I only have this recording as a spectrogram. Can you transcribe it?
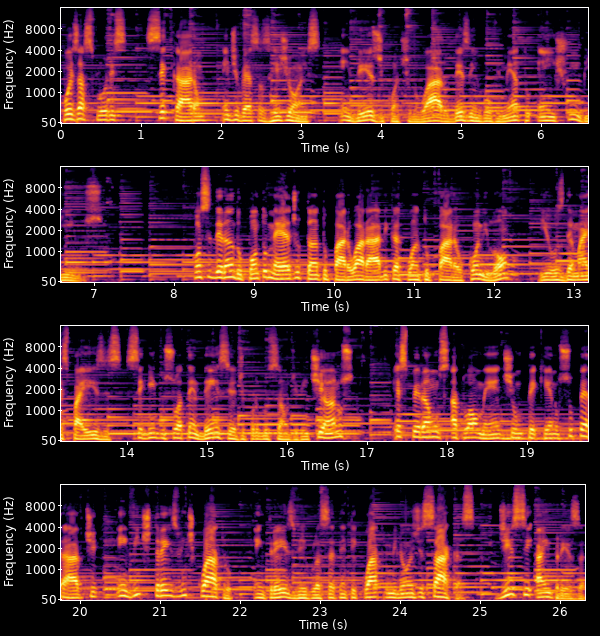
pois as flores secaram em diversas regiões, em vez de continuar o desenvolvimento em chumbinhos. Considerando o ponto médio tanto para o Arábica quanto para o Conilon e os demais países seguindo sua tendência de produção de 20 anos, esperamos atualmente um pequeno superávit em 23-24, em 3,74 milhões de sacas, disse a empresa.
